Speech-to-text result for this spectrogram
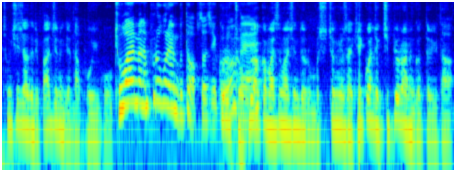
청취자들이 빠지는 게 다 보이고 좋아할 만한 프로그램부터 없어지고 그렇죠. 네. 그 아까 말씀하신 대로 뭐 시청률사의 객관적 지표라는 것들이 다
